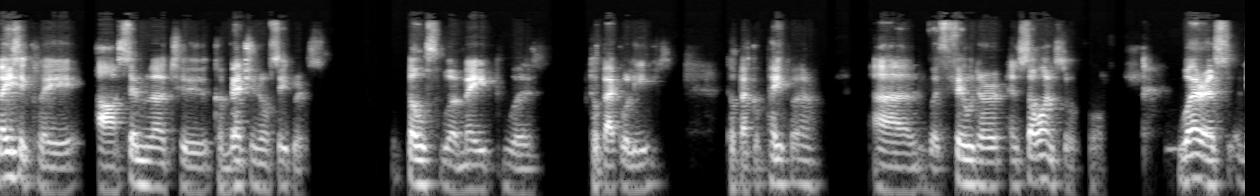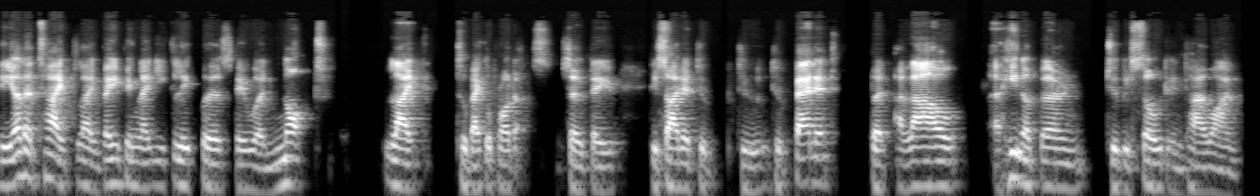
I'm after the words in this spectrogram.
basically are similar to conventional cigarettes. Both were made with tobacco leaves, tobacco paper, uh, with filter, and so on and so forth. Whereas the other type, like vaping, like e-liquids, they were not like tobacco products. So they decided to, to, to ban it, but allow a heat burn to be sold in Taiwan.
